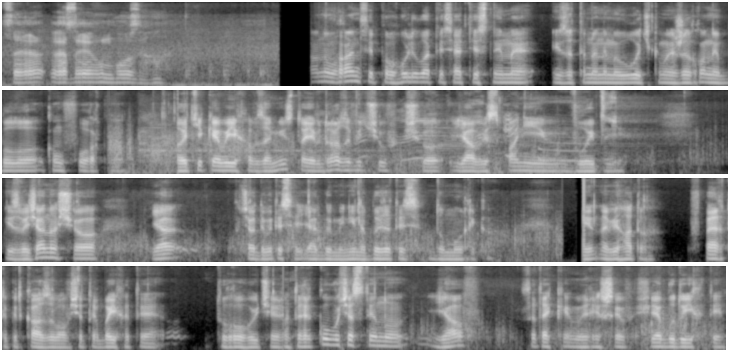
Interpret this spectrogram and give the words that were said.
Це розрив мозга. Рано вранці прогулюватися тісними і затемненими вуличками Жирони було комфортно. Але тільки я виїхав за місто, я відразу відчув, що я в Іспанії в липні. І звичайно, що я почав дивитися, як би мені наблизитись до Мурика. Навігатор вперто підказував, що треба їхати дорогою через материкову частину, я все-таки вирішив, що я буду їхати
